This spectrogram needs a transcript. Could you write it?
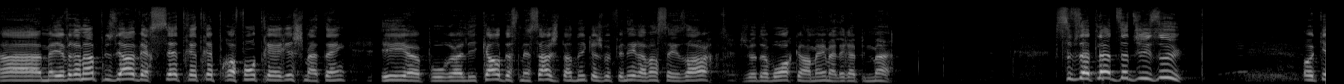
Euh, mais il y a vraiment plusieurs versets très, très profonds, très riches ce matin. Et pour les cadres de ce message, étant donné que je veux finir avant 16 heures, je vais devoir quand même aller rapidement. Si vous êtes là, dites Jésus. OK,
